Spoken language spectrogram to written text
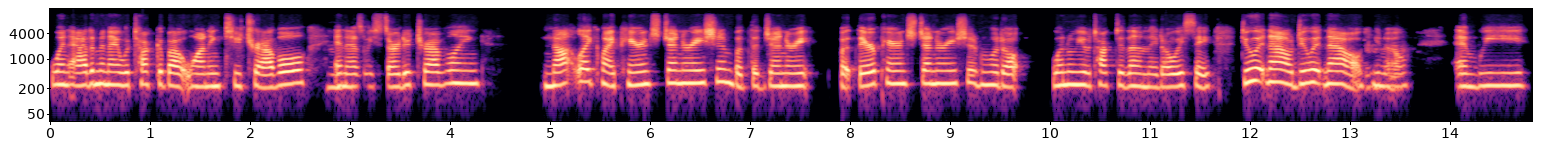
when Adam and I would talk about wanting to travel, mm-hmm. and as we started traveling, not like my parents' generation, but the generate, but their parents' generation would all, when we would talk to them, they'd always say, "Do it now, do it now," mm-hmm. you know. And we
